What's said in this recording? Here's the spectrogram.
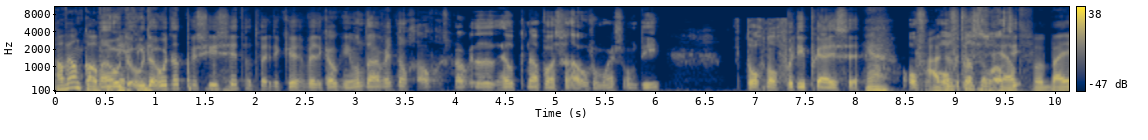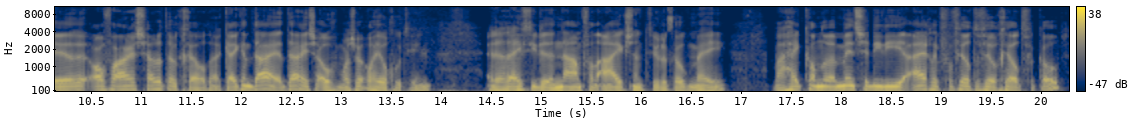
oh, wel een koopverplichting. Maar hoe, hoe, hoe, dat precies zit, dat weet ik, uh, weet ik ook niet. Want daar werd nog over gesproken dat het heel knap was van Overmars om die toch nog voor die prijzen. Ja. Of, ah, of het was nog geld die... voor bij uh, Alvarez zou dat ook gelden. Kijk, en daar, daar is Overmars wel heel goed in. En daar heeft hij de naam van Ajax natuurlijk ook mee. Maar hij kan uh, mensen die hij eigenlijk voor veel te veel geld verkoopt,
